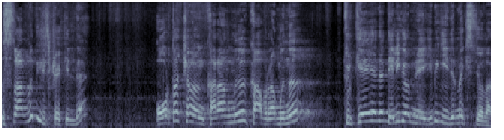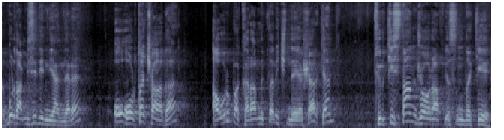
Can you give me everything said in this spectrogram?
ısrarlı bir şekilde Orta Çağ'ın karanlığı kavramını Türkiye'ye de deli gömleği gibi giydirmek istiyorlar. Buradan bizi dinleyenlere o Orta Çağ'da Avrupa karanlıklar içinde yaşarken Türkistan coğrafyasındaki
